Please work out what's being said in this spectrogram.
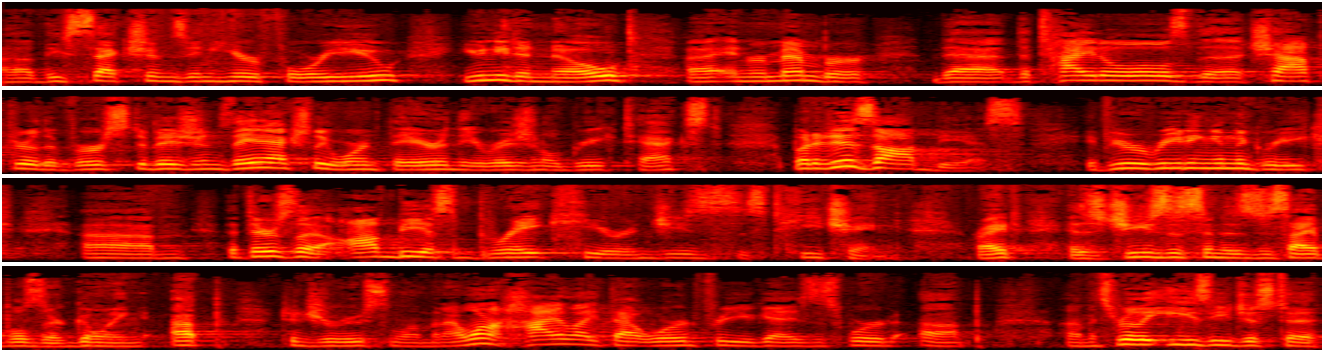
uh, these sections in here for you. You need to know uh, and remember that the titles, the chapter, the verse divisions, they actually weren't there in the original Greek text, but it is obvious if you're reading in the Greek um, that there's an obvious break here in Jesus' teaching, right? As Jesus and his disciples are going up to Jerusalem. And I want to highlight that word for you guys, this word up. Um, it's really easy just to,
